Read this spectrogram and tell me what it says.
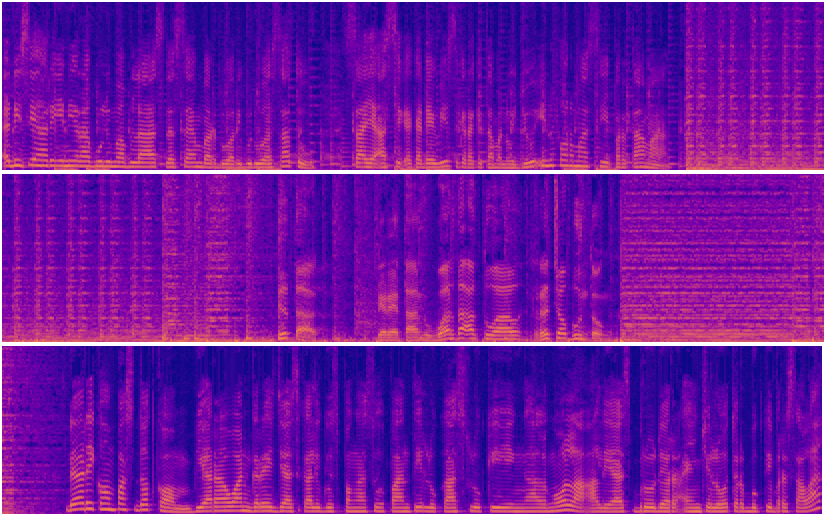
edisi hari ini Rabu 15 Desember 2021. Saya Asik Eka Dewi, segera kita menuju informasi pertama. Detak, deretan Warta Aktual Reco Buntung. Dari Kompas.com, biarawan gereja sekaligus pengasuh panti Lukas Luki Ngalngola alias Bruder Angelo terbukti bersalah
